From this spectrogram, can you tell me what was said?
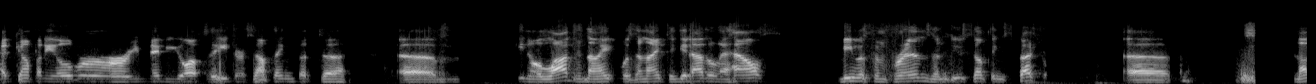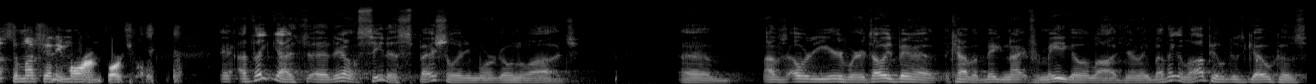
Had company over, or you maybe go off to eat or something. But uh, um, you know, lodge night was a night to get out of the house, be with some friends, and do something special. Uh, not so much anymore, unfortunately. I think guys uh, they don't see this special anymore going to lodge. Um, I was over the years where it's always been a kind of a big night for me to go to lodge and everything. But I think a lot of people just go because,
